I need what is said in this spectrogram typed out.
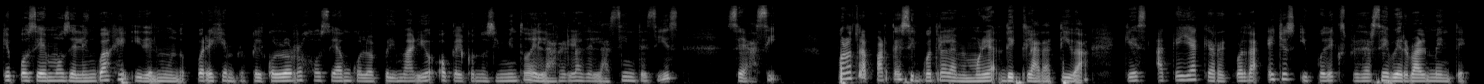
que poseemos del lenguaje y del mundo. Por ejemplo, que el color rojo sea un color primario o que el conocimiento de las reglas de la síntesis sea así. Por otra parte, se encuentra la memoria declarativa, que es aquella que recuerda hechos y puede expresarse verbalmente,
